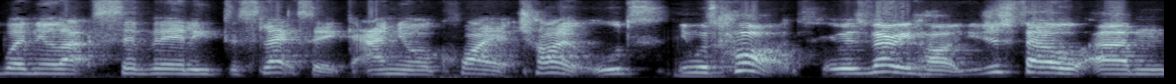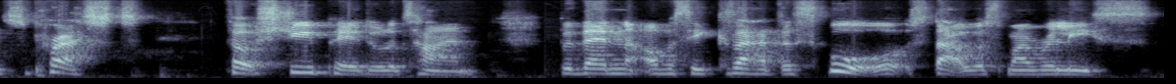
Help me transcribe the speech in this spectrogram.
when you're that severely dyslexic and you're a quiet child, it was hard. It was very hard. You just felt um, suppressed, felt stupid all the time. But then, obviously, because I had the sports, that was my release,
